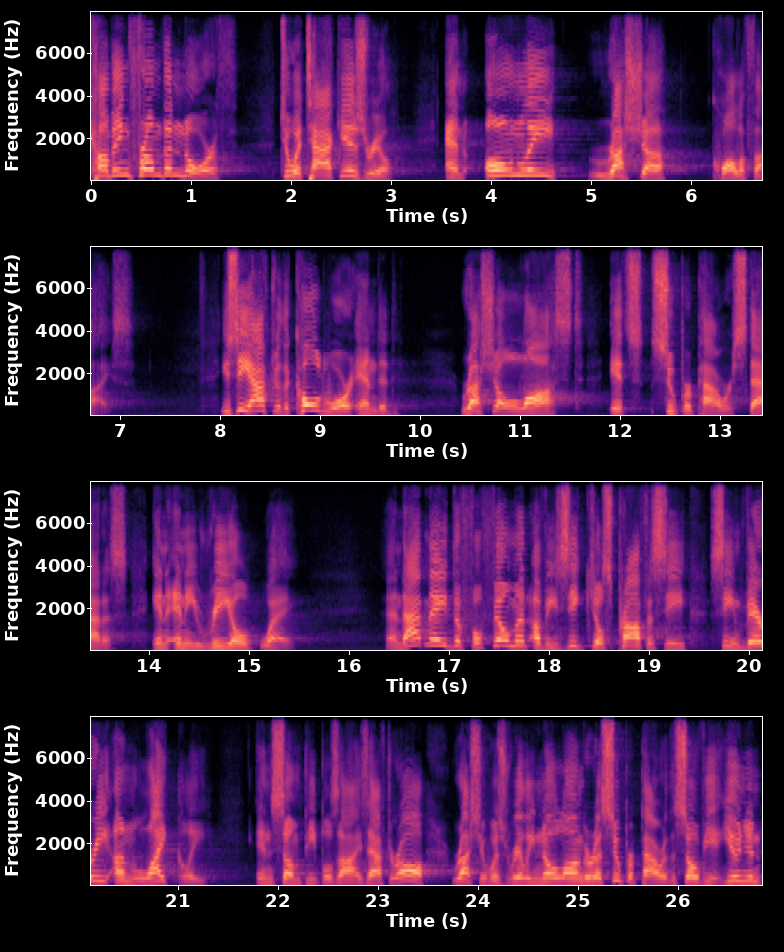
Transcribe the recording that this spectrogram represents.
coming from the north to attack Israel, and only Russia qualifies. You see, after the Cold War ended, Russia lost its superpower status in any real way. And that made the fulfillment of Ezekiel's prophecy seem very unlikely in some people's eyes. After all, Russia was really no longer a superpower, the Soviet Union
